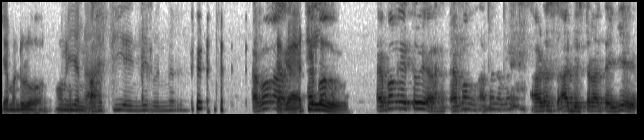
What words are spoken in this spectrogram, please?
zaman dulu ngomong. iya nggak aci anjir bener emang Nggak aci emang, lu. emang itu ya, emang apa namanya harus adu strategi ya.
